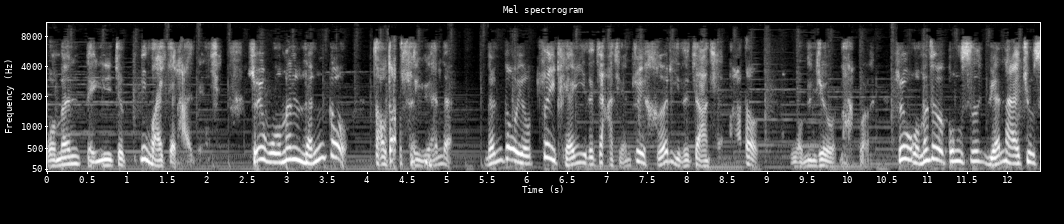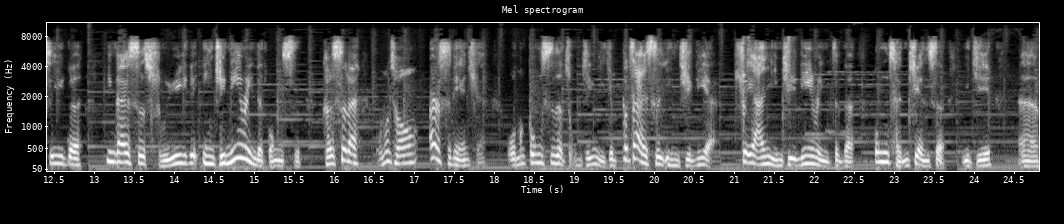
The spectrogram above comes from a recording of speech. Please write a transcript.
我们等于就另外给他一点钱，所以我们能够找到水源的，能够有最便宜的价钱、最合理的价钱拿到，我们就拿过来。所以我们这个公司原来就是一个应该是属于一个 engineering 的公司，可是呢，我们从二十年前，我们公司的总经理就不再是 engineer，虽然 engineering 这个工程建设以及呃。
